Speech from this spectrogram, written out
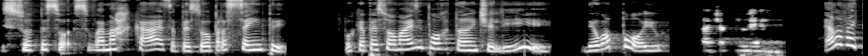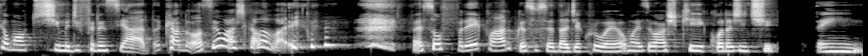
isso a pessoa, isso vai marcar essa pessoa para sempre. Porque a pessoa mais importante ali deu apoio. Tá te acolhendo. Ela vai ter uma autoestima diferenciada. Cara, nossa, eu acho que ela vai. vai sofrer, claro, porque a sociedade é cruel, mas eu acho que quando a gente tem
